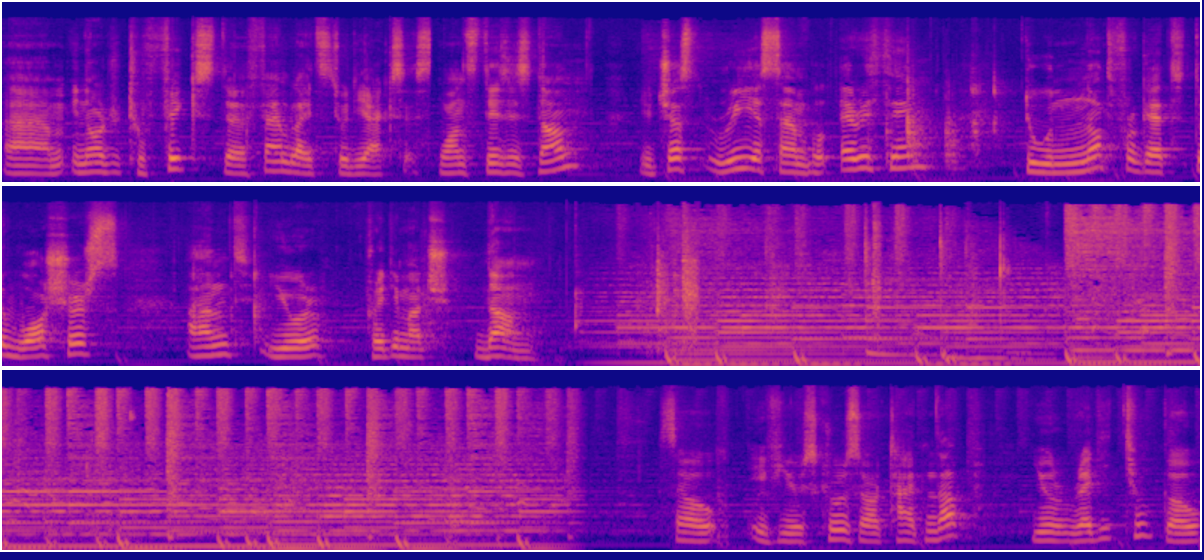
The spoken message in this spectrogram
um, in order to fix the fan blades to the axis. Once this is done, you just reassemble everything do not forget the washers and you're pretty much done. So if your screws are tightened up, you're ready to go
